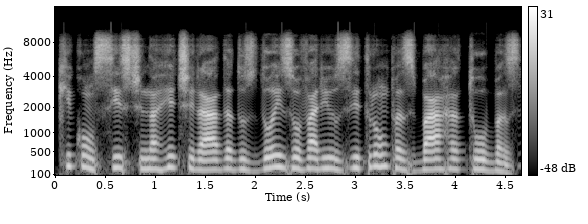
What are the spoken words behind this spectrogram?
que consiste na retirada dos dois ovários e trompas barra tubas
